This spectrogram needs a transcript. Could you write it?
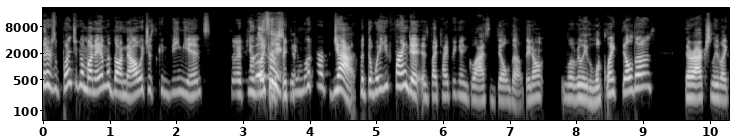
there's a bunch of them on Amazon now, which is convenient. So if you look, if you look up, yeah, but the way you find it is by typing in glass dildo. They don't really look like dildos. They're actually like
